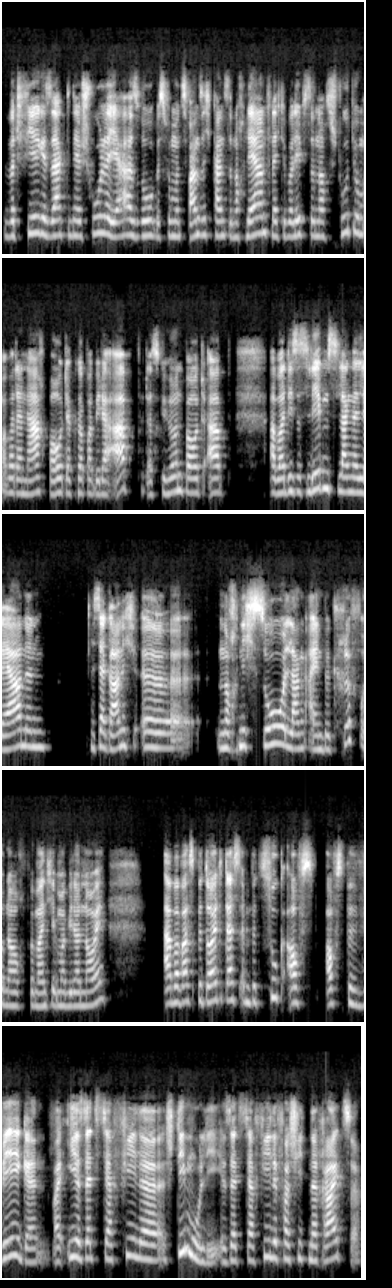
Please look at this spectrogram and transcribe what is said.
Wird viel gesagt in der Schule, ja, so bis 25 kannst du noch lernen, vielleicht überlebst du noch das Studium, aber danach baut der Körper wieder ab, das Gehirn baut ab. Aber dieses lebenslange Lernen ist ja gar nicht äh, noch nicht so lang ein Begriff und auch für manche immer wieder neu. Aber was bedeutet das in Bezug aufs, aufs Bewegen? Weil ihr setzt ja viele Stimuli, ihr setzt ja viele verschiedene Reize.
